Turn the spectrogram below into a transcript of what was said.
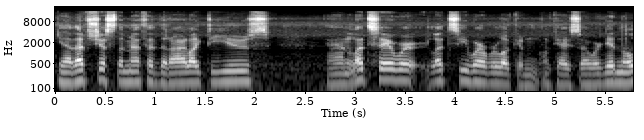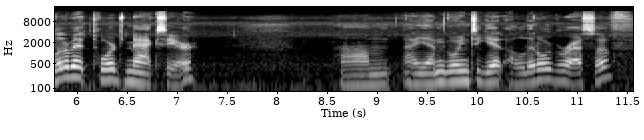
yeah, that's just the method that I like to use. And let's say we're let's see where we're looking. Okay, so we're getting a little bit towards max here. Um, I am going to get a little aggressive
